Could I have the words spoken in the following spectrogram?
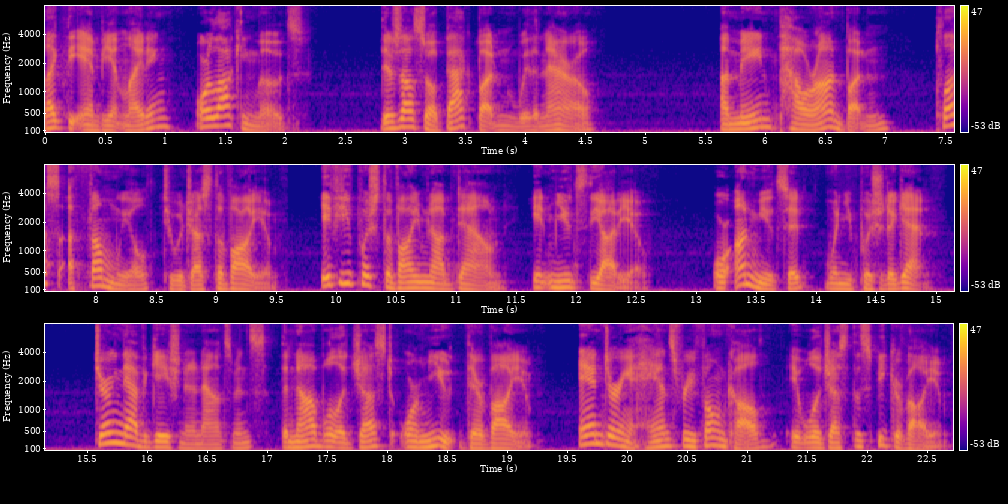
like the ambient lighting or locking modes. There's also a back button with an arrow, a main power on button, plus a thumb wheel to adjust the volume. If you push the volume knob down, it mutes the audio, or unmutes it when you push it again. During navigation announcements, the knob will adjust or mute their volume, and during a hands free phone call, it will adjust the speaker volume.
